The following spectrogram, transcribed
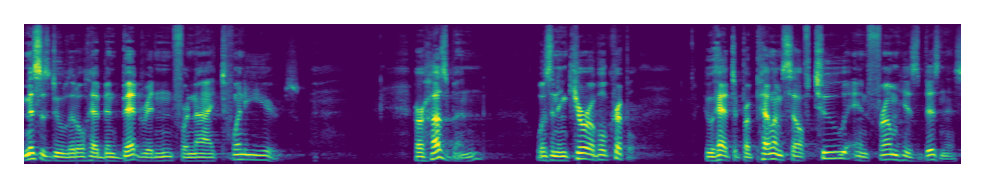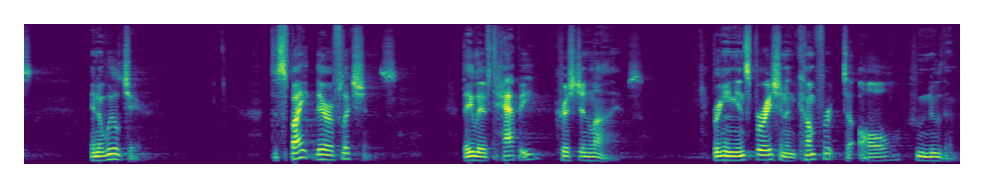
Mrs. Doolittle had been bedridden for nigh 20 years. Her husband was an incurable cripple who had to propel himself to and from his business in a wheelchair. Despite their afflictions, they lived happy Christian lives, bringing inspiration and comfort to all who knew them.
